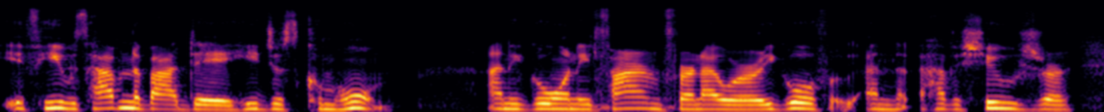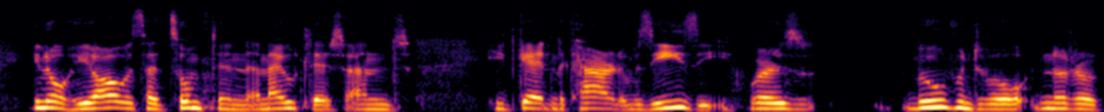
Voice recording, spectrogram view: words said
if he was having a bad day, he'd just come home and he'd go and he'd farm for an hour, or he'd go for, and have a shoot, or you know, he always had something, an outlet, and he'd get in the car and it was easy. Whereas moving to another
